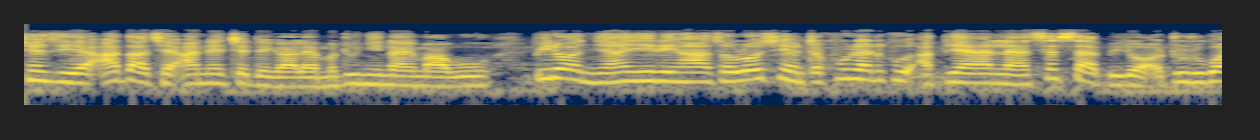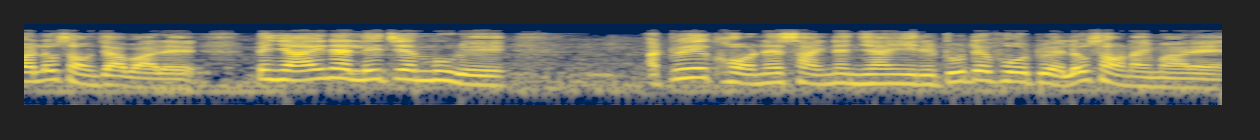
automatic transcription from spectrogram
ချင်းစီရဲ့အားသာချက်အားနည်းချက်တွေကလည်းမတူညီနိုင်ပါဘူးပြီးတော့ဉာဏ်ရည်တွေဟာဆိုလို့ရှိရင်တစ်ခုနဲ့တစ်ခုအပြန်အလှန်ဆက်ဆက်ပြီးတော့အတူတကွလှုပ်ဆောင်ကြပါတယ်ပညာရေးနဲ့လေ့ကျင့်မှုတွေအတွေးအခေါ်နဲ့ဆိုင်တဲ့ဉာဏ်ရည်တွေတိုးတက်ဖို့အတွက်လှုပ်ဆောင်နိုင်ပါတယ်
